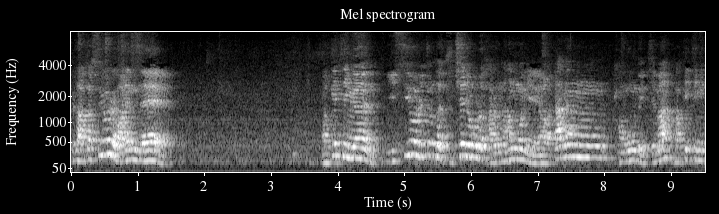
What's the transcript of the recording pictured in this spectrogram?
그래서 아까 수요를 말했는데 마케팅은 이 수요를 좀 더 구체적으로 다루는 학문이에요. 다른 전공도 있지만 마케팅이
